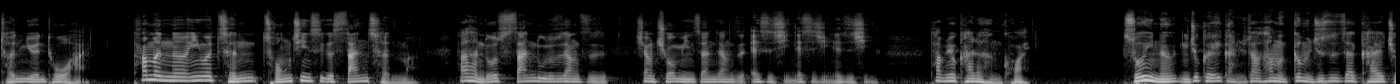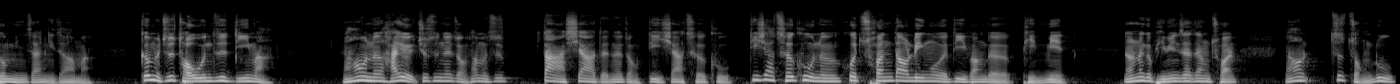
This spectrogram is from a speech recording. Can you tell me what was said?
藤原拓海。他们呢，因为成重庆是个山城嘛，它很多山路都是这样子，像秋名山这样子 S 型、S 型、S 型，他们又开得很快，所以呢，你就可以感觉到他们根本就是在开秋名山，你知道吗？根本就是头文字 D 嘛。然后呢，还有就是那种他们是大厦的那种地下车库，地下车库呢会穿到另外一个地方的平面。然后那个平面再这样穿，然后这种路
